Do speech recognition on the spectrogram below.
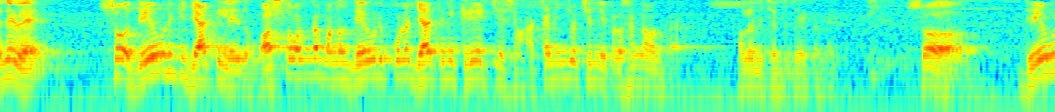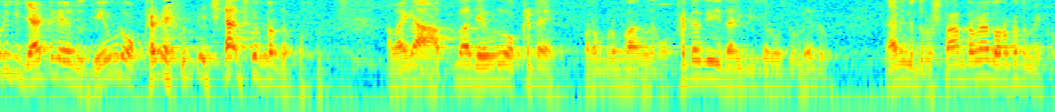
ఎనీవే సో దేవుడికి జాతి లేదు. వాస్తవంగా మనం దేవుడికి కూడా జాతిని క్రియేట్ చేసాం అక్కడి నుంచి వచ్చింది ఈ ప్రసంగం అంతా. వాళ్ళని చింత చేయకండి. సో దేవుడికి జాతి లేదు. దేవుడు ఒక్కడే ఉంటే జాతి ఉండదు. అలాగే ఆత్మ దేవుడు ఒక్కటే పరబ్రహ్మ ఒక్కటది దానికి ఇంకా రెండు లేదు. దానికి దృష్టాంతమే దొరకదు మీకు.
